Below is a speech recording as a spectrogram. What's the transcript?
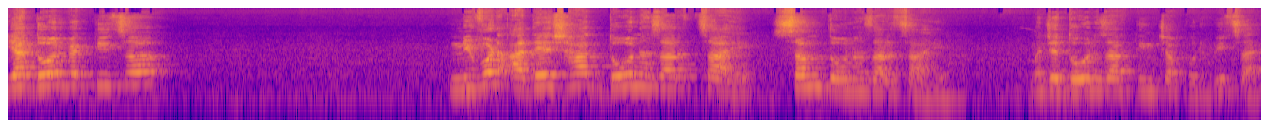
या दोन व्यक्तीचं निवड आदेश हा दोन हजारचा आहे सम दोन हजारचा आहे. म्हणजे दोन हजार तीनच्या पूर्वीच आहे.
